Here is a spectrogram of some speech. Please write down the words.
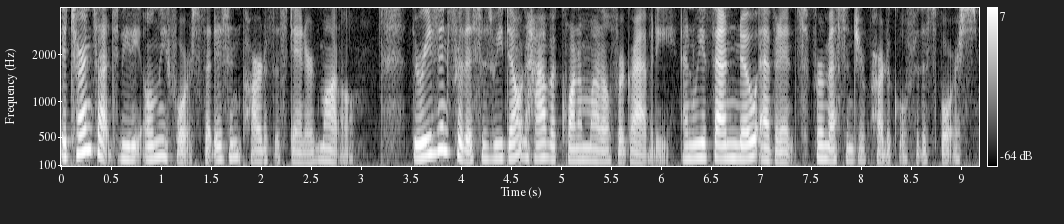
It turns out to be the only force that isn't part of the standard model. The reason for this is we don't have a quantum model for gravity, and we have found no evidence for a messenger particle for this force.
